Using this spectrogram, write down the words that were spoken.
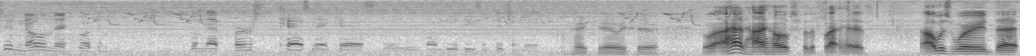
Should have known that fucking from that first cast net cast that it was gonna be a decent pitching day. Heck yeah, we should. Well, I had high hopes for the flatheads. I was worried that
